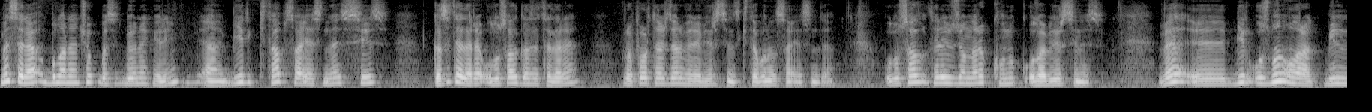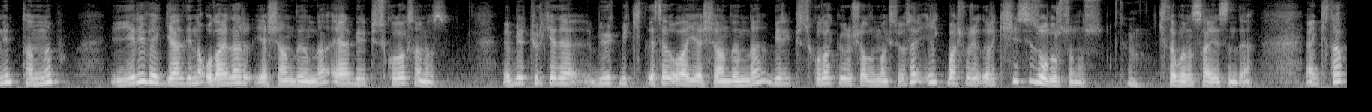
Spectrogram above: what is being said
Mesela bunlardan çok basit bir örnek vereyim. Yani bir kitap sayesinde siz gazetelere, ulusal gazetelere röportajlar verebilirsiniz kitabınız sayesinde. Ulusal televizyonlara konuk olabilirsiniz. Ve e, bir uzman olarak bilinip tanınıp yeri ve geldiğinde olaylar yaşandığında eğer bir psikologsanız ve bir Türkiye'de büyük bir kitlesel olay yaşandığında bir psikolog görüşü alınmak istiyorsa ilk başvuracakları kişi siz olursunuz. Tamam. Kitabınız sayesinde. Yani kitap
